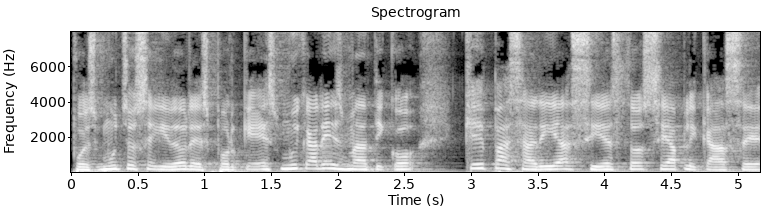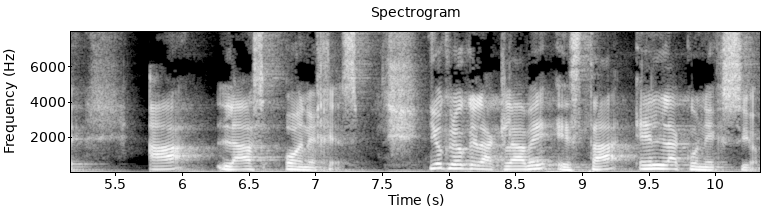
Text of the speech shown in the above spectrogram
pues muchos seguidores porque es muy carismático, ¿qué pasaría si esto se aplicase a las ONGs? Yo creo que la clave está en la conexión.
